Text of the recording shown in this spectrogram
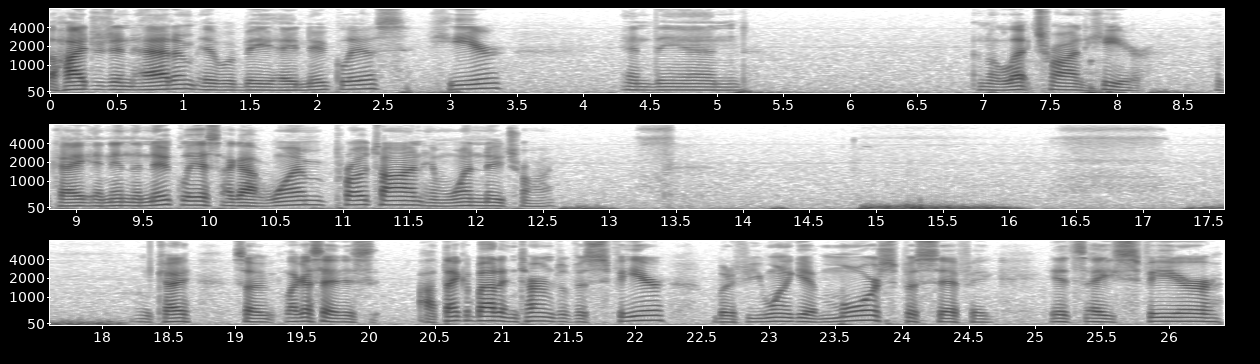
The hydrogen atom, it would be a nucleus here, and then an electron here. Okay, and in the nucleus I got one proton and one neutron. Okay, so like I said, it's I think about it in terms of a sphere, but if you want to get more specific, it's a sphere.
